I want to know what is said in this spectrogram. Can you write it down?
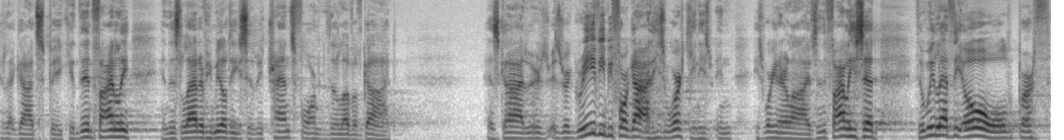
and let God speak. And then finally, in this ladder of humility, he says, we transformed the love of God. As God, as we're grieving before God, He's working, He's, in, he's working in our lives. And then finally, He said, then we let the old birth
